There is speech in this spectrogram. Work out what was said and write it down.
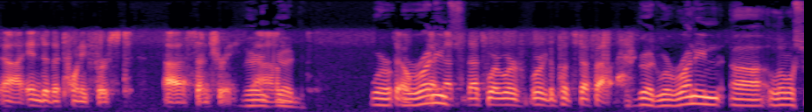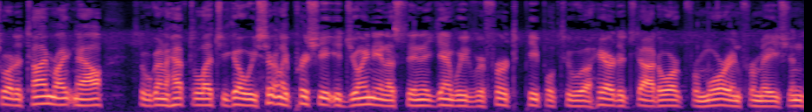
uh, into the 21st uh, century. Very um, good. We're, so we're running. That's, that's, where we're we're going to put stuff out. Good. We're running uh, a little short of time right now, so we're going to have to let you go. We certainly appreciate you joining us. And again, we refer to people to uh, heritage.org for more information,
